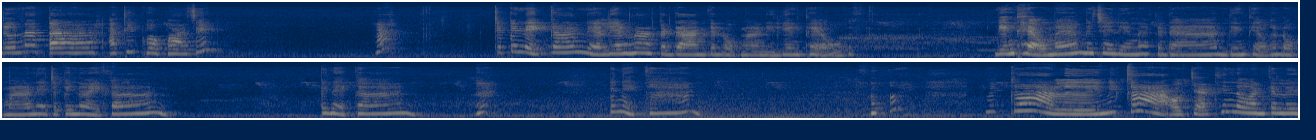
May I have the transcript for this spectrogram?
ดูหน้าตาอาทิตย์กว่าๆสิจะไปไหนกันเนี่ยเรียงหน้ากระดานกันออกมาเนี่ยเรียงแถว เรียงแถวแม้ไม่ใช่เรียงหน้ากระดาน เรียงแถวกันออกมาเนี่ยจะไปไหนกันไปไหนกันนะไปไหนกันไม่กล้าเลยไม่กล้าออกจากที่นอนกันเลย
